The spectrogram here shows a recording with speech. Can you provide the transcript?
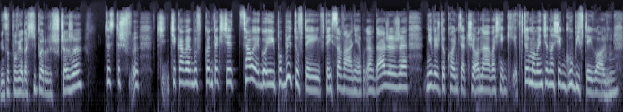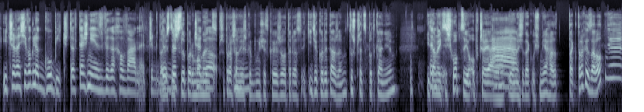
więc odpowiada hiper szczerze, To jest też ci- ciekawe jakby w kontekście całego jej pobytu w tej, w tej sawanie, prawda? Że, że nie wiesz do końca, czy ona właśnie, w którym momencie ona się gubi w tej roli Mhm. i czy ona się w ogóle gubi, czy to też nie jest wyrachowane. Czy Tam do, jest też super czego... moment, przepraszam, Mhm. jeszcze by mi się skojarzyło teraz, jak idzie korytarzem, tuż przed spotkaniem i Ten- tam jacyś chłopcy ją obczajają A. i ona się tak uśmiecha, tak trochę zalotnie.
